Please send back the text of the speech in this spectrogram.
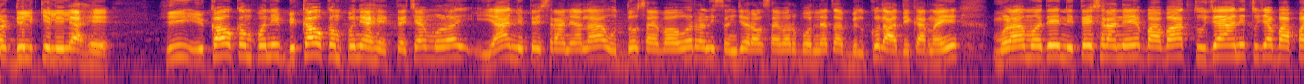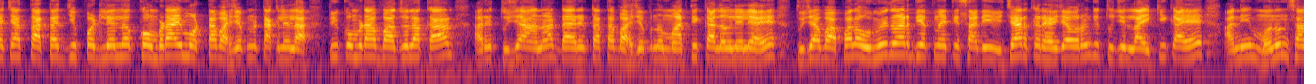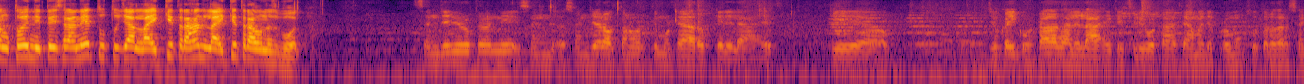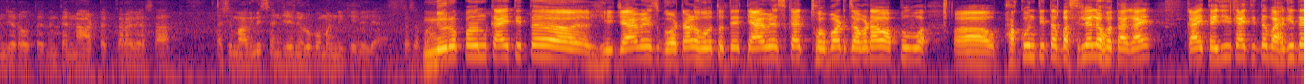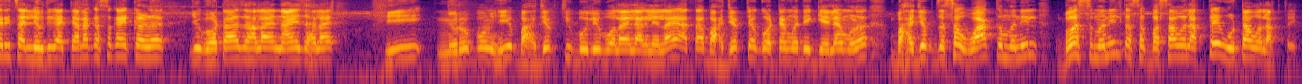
डील केलेली आहे. ही इकाव कंपनी बिकाव कंपनी आहे. त्याच्यामुळं या नितेश राण्याला उद्धव साहेबावर आणि संजय राव साहेबावर बोलण्याचा बिलकुल अधिकार नाही. मुळामध्ये नितेश राणे बाबा तुझ्या आणि तुझ्या बापाच्या ताटात जी पडलेलं कोंबडा आहे मोठा भाजपनं टाकलेला ती कोंबडा बाजूला काढ. अरे तुझ्या अनात डायरेक्ट आता भाजपनं माती कालवलेली आहे. तुझ्या बापाला उमेदवार देत नाही ते साधी. विचार कर ह्याच्यावरून की तुझी लायकी काय आहे? आणि म्हणून सांगतोय नितेश राणे तू तुझ्या लायकीत राहा लायकीत राहूनच बोल. संजय निरुपे यांनी सं संजय राऊतांवरती मोठे आरोप केलेले आहेत की जो काही घोटाळा झालेला आहे खिचडी घोटाळा त्यामध्ये प्रमुख सूत्रधार संजय राऊत आहेत आणि त्यांना अटक करावी असा अशी मागणी संजय निरुपमांनी केलेली आहे. कसं पाहता? काय तिथं ही ज्यावेळेस घोटाळा होत होते त्यावेळेस काय थोबाड जबडा वापू फाकून तिथं बसलेला होता काय? काय त्याची काय तिथं भागीदारी चालली होती काय? त्याला कसं काय कळलं की घोटाळा झालाय नाही झालाय? ही निरूपम ही भाजपची बोली बोलायला लागलेला आहे. आता भाजपच्या गोट्यामध्ये गेल्यामुळं भाजप जसं वाक म्हणील बस म्हणील तसं बसावं लागतंय उठावं लागतंय.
